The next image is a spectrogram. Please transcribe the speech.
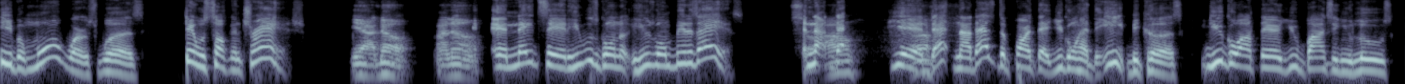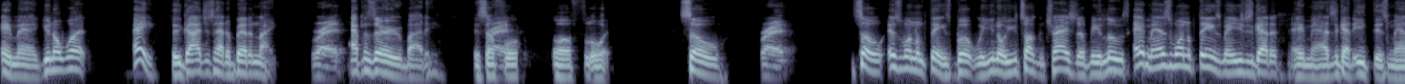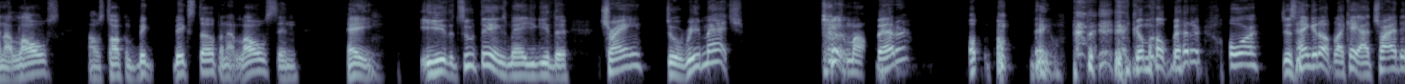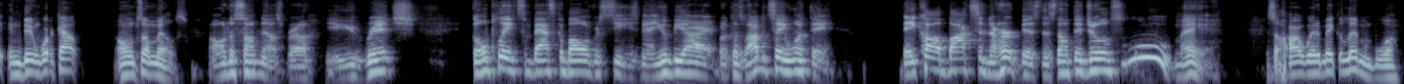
even more worse, was they was talking trash. Yeah, I know. I know. And Nate said he was gonna he was gonna beat his ass. So Not I that- Yeah, Ugh. that now that's the part that you're gonna have to eat because you go out there, you box and you lose. Hey man, you know what? Hey, the guy just had a better night. right, Happens to everybody except Right. for uh, Floyd. So right. So it's one of them things. But when you know you talking trash stuff and you lose, hey man, it's one of them things, man. You just gotta, hey man, I just gotta eat this, man. I lost. I was talking big, big stuff and I lost. And hey, you either two things, man. You either train, do a rematch, come out better. Oh, oh, damn, come out better, or just hang it up. Like, hey, I tried it and didn't work out on something else. On to something else, bro. You, you rich. Go play some basketball overseas, man. You'll be all right. Because I'm gonna tell you one thing. They call boxing the hurt business, don't they, Jules? Ooh, man. It's a hard way to make a living, boy.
